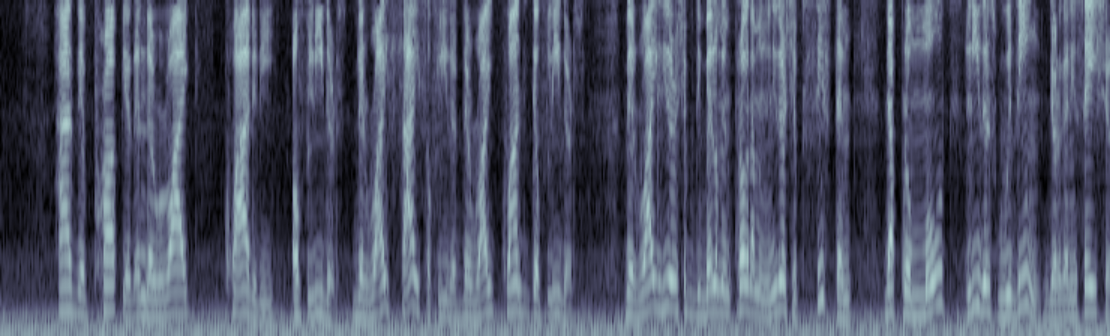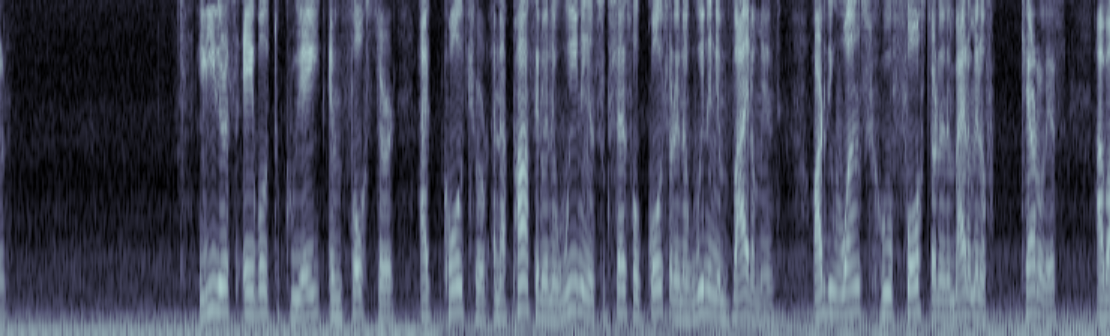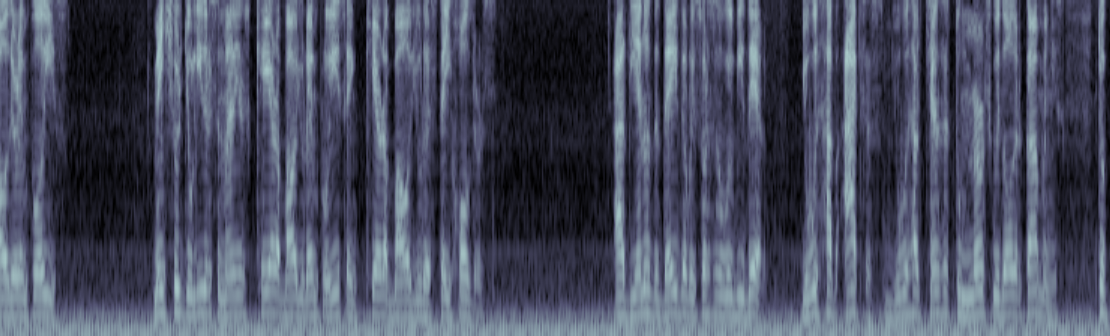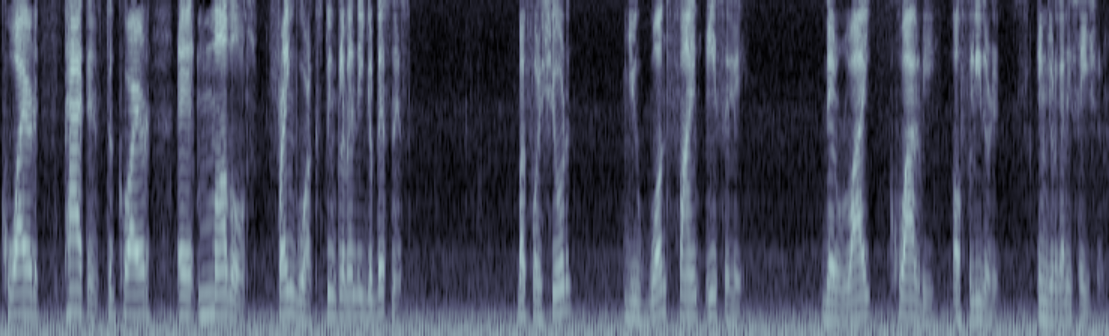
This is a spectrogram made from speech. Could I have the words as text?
has the appropriate and the right quality of leaders, the right size of leaders, the right quantity of leaders, the right leadership development program and leadership system that promotes leaders within the organization. Leaders able to create and foster a culture and a positive and a winning and successful culture and a winning environment are the ones who foster an environment of careless about their employees. Make sure your leaders and managers care about your employees and care about your stakeholders. At the end of the day, the resources will be there. You will have access. You will have chances to merge with other companies, to acquire patents, to acquire uh, models, frameworks to implement in your business. But for sure, you won't find easily the right quality of leaders in your organization.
